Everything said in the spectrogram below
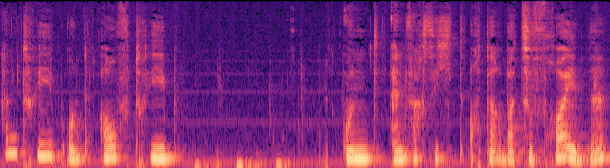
Antrieb und Auftrieb und einfach sich auch darüber zu freuen, ne?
